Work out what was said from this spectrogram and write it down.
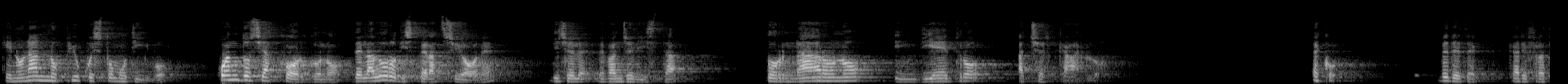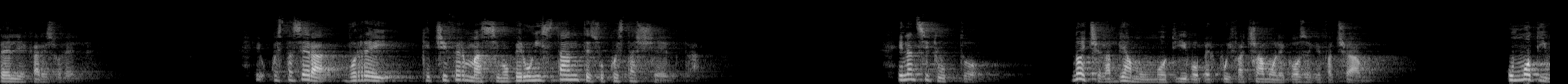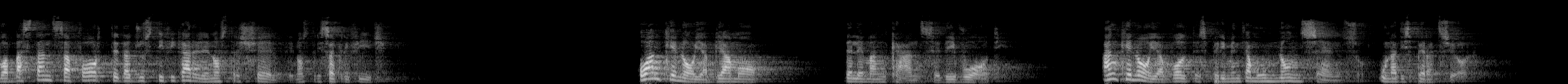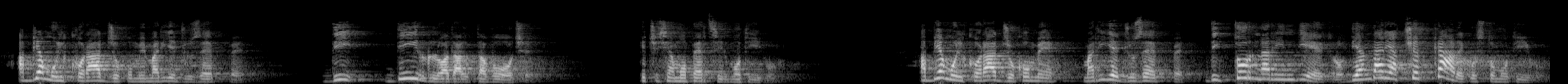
che non hanno più questo motivo, quando si accorgono della loro disperazione, dice l'Evangelista, tornarono indietro a cercarlo. Ecco, vedete, cari fratelli e care sorelle, io questa sera vorrei che ci fermassimo per un istante su questa scelta. Innanzitutto, noi ce l'abbiamo un motivo per cui facciamo le cose che facciamo. Un motivo abbastanza forte da giustificare le nostre scelte, i nostri sacrifici. O anche noi abbiamo delle mancanze, dei vuoti. Anche noi a volte sperimentiamo un non senso, una disperazione. Abbiamo il coraggio, come Maria e Giuseppe, di dirlo ad alta voce che ci siamo persi il motivo. Abbiamo il coraggio, come Maria e Giuseppe, di tornare indietro, di andare a cercare questo motivo.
